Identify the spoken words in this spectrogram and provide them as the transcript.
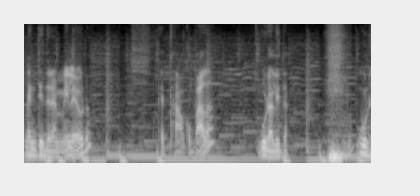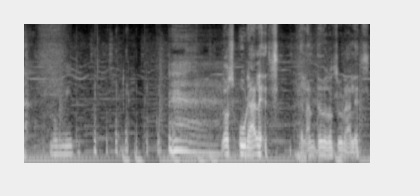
23.000 euros. ¿Que está ocupada? Uralita. Una. Un mito. Los Urales. Delante de los Urales.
